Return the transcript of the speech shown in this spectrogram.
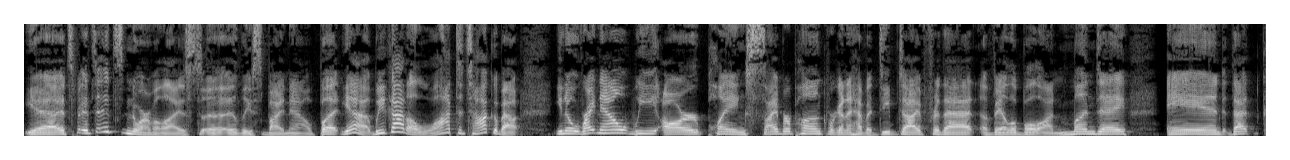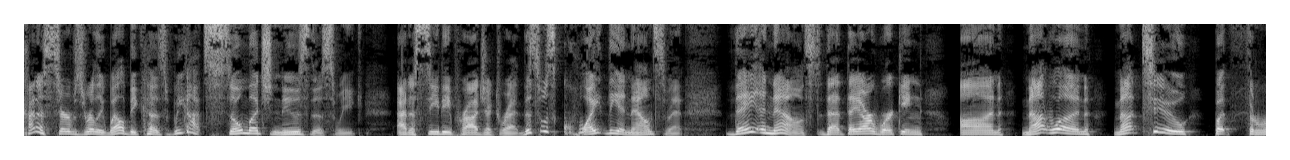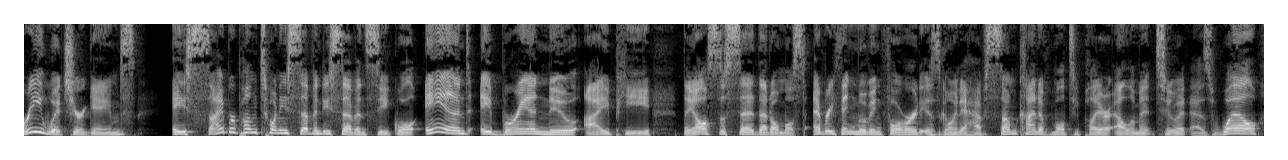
Yeah, it's it's it's normalized uh, at least by now. But yeah, we've got a lot to talk about. You know, right now we are playing Cyberpunk. We're going to have a deep dive for that available on Monday, and that kind of serves really well because we got so much news this week at a CD Projekt Red. This was quite the announcement. They announced that they are working on not one, not two, but three Witcher games a Cyberpunk 2077 sequel, and a brand new IP. They also said that almost everything moving forward is going to have some kind of multiplayer element to it as well.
